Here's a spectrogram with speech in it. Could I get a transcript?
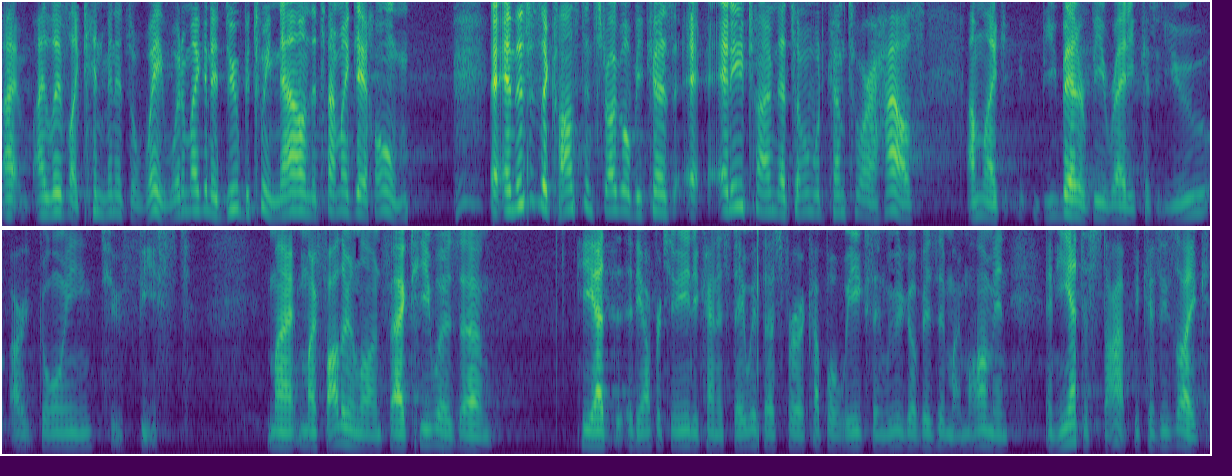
I, I live like 10 minutes away. What am I going to do between now and the time I get home? And this is a constant struggle because anytime that someone would come to our house, I'm like, you better be ready because you are going to feast. My, my father in law, in fact, he was. Um, he had the opportunity to kind of stay with us for a couple of weeks, and we would go visit my mom, and, and he had to stop because he's like,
